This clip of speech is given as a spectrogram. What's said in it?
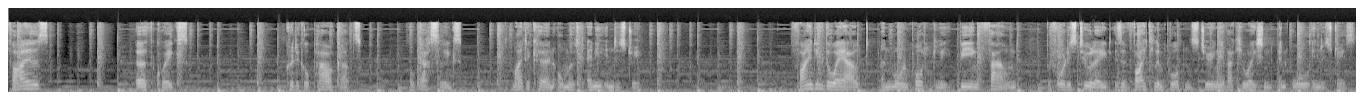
Fires, earthquakes, critical power cuts, or gas leaks might occur in almost any industry. Finding the way out, and more importantly, being found before it is too late, is of vital importance during evacuation in all industries.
